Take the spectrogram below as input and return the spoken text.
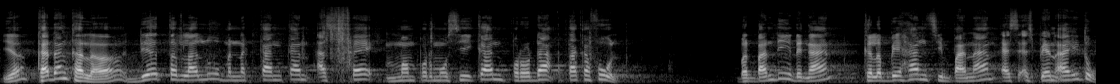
ya, kadangkala dia terlalu menekankan aspek mempromosikan produk takaful berbanding dengan kelebihan simpanan SSPNI itu.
